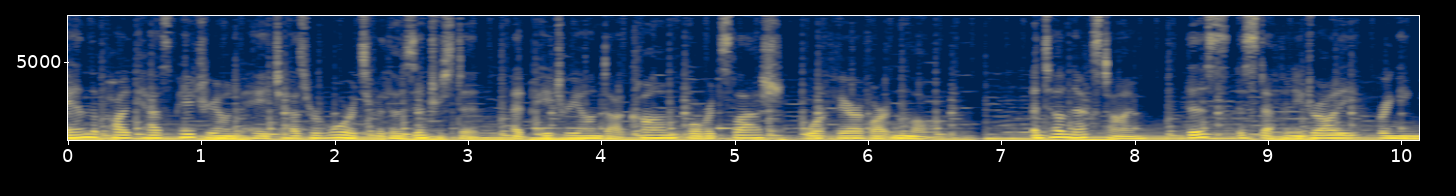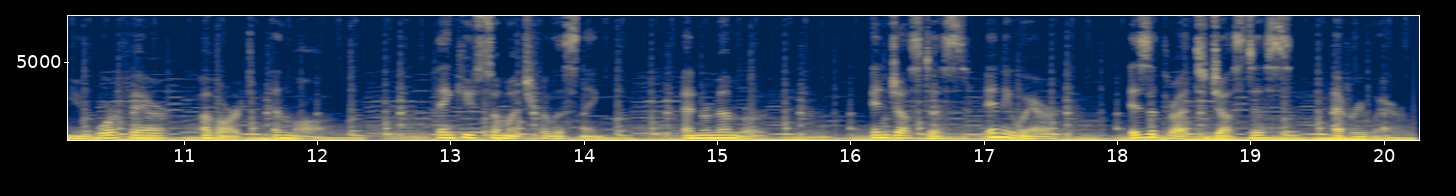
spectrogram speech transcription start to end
And the podcast Patreon page has rewards for those interested at patreon.com forward slash warfare of art and law. Until next time, this is Stephanie Drawdy bringing you Warfare of Art and Law. Thank you so much for listening. And remember, injustice anywhere is a threat to justice everywhere.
